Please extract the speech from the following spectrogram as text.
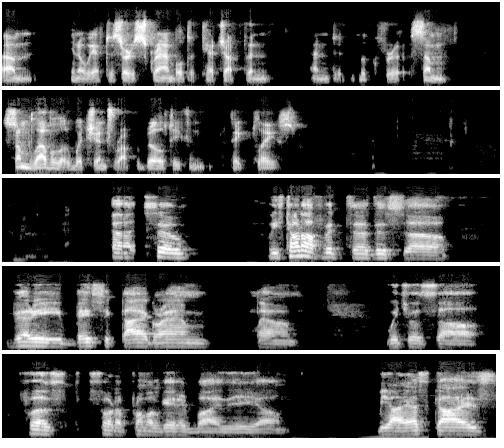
um, you know, we have to sort of scramble to catch up and and look for some some level at which interoperability can take place. Uh, so we start off with uh, this uh, very basic diagram, um, which was uh, first sort of promulgated by the um, BIS guys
